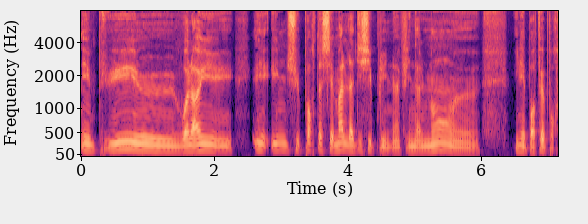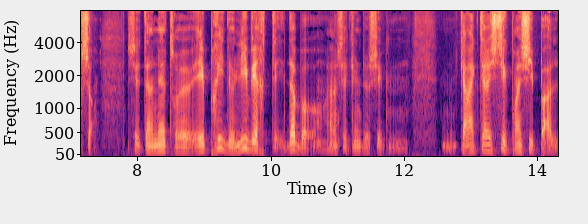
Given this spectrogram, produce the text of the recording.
Et puis, euh, voilà, il, supporte assez mal la discipline. Hein. Finalement, euh, il n'est pas fait pour ça. C'est un être épris de liberté, d'abord. Hein. C'est une de ses caractéristiques principales.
